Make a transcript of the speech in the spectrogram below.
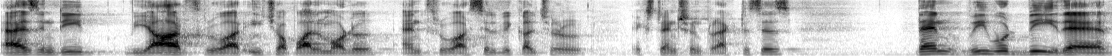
as indeed we are through our all model and through our silvicultural extension practices, then we would be there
